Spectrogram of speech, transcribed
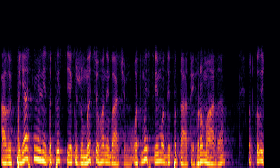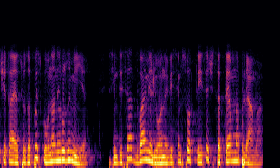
Але в пояснювальній записці я кажу, ми цього не бачимо. От ми стоїмо депутати, громада. От коли читає цю записку, вона не розуміє. 72 мільйони 800 тисяч це темна пляма.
